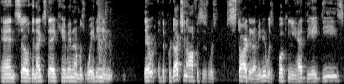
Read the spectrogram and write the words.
And so the next day I came in and I was waiting, and there the production offices was started. I mean, it was booking. You had the ads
